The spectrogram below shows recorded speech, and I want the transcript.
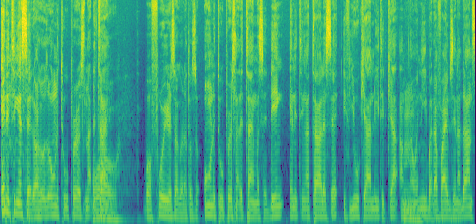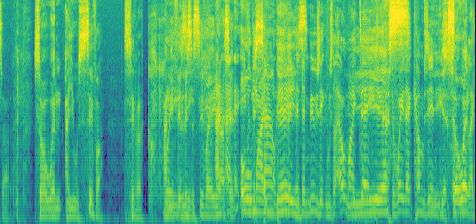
anything I said, I was only two person at the time. Whoa. About four years ago, that was the only two person at the time. I said, Ding, anything at all, I said, if you can do it, it can. I'm Mm. now need but the vibes in a dancer. So when I use Syvah, Syvah, And crazy. if you listen to Syvah, yeah, I said, "Oh my sound, even the- days." The, music was like, oh my days. Yes. The way that comes in is Yeah, so, when, like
